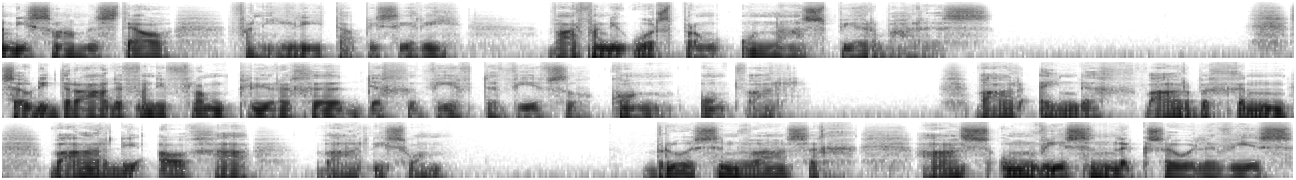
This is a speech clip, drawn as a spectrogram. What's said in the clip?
aan die samestel van hierdie tapisserie waarvan die oorsprong onnaspeurbaar is? Sou die drade van die vlamkleurige diggewefte weefsel kon ontwar Waar eindig, waar begin, waar die alga, waar die swam? Broos en wasig, haas onwesenlik sou hulle wees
